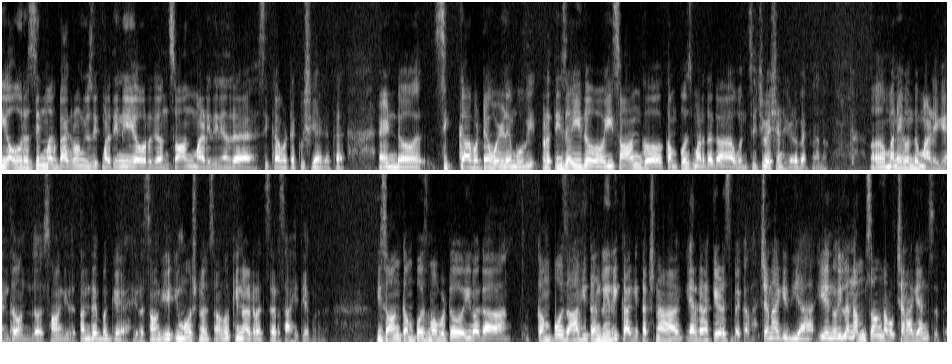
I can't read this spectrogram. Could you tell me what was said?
ಈಗ ಅವ್ರ ಸಿನಿಮಾಗೆ ಬ್ಯಾಕ್ಗ್ರೌಂಡ್ ಮ್ಯೂಸಿಕ್ ಮಾಡ್ತೀನಿ, ಅವ್ರಿಗೆ ಒಂದು ಸಾಂಗ್ ಮಾಡಿದ್ದೀನಿ ಅಂದರೆ ಸಿಕ್ಕಾಬಟ್ಟೆ ಖುಷಿ ಆಗುತ್ತೆ. ಆ್ಯಂಡ್ ಸಿಕ್ಕಾಬಟ್ಟೆ ಒಳ್ಳೆ ಮೂವಿ ಪ್ರತಿ ಇದು, ಈ ಸಾಂಗ್ ಕಂಪೋಸ್ ಮಾಡಿದಾಗ ಒಂದು ಸಿಚುವೇಶನ್ ಹೇಳ್ಬೇಕು ನಾನು. ಮನೆಗೊಂದು ಮಾಳಿಗೆ ಅಂತ ಒಂದು ಸಾಂಗ್ ಇದೆ. ತಂದೆ ಬಗ್ಗೆ ಇರೋ song emotional song Kinnal Raj sir ಸಾಹಿತ್ಯ ಬರೆದ. ಈ ಸಾಂಗ್ ಕಂಪೋಸ್ ಮಾಡ್ಬಿಟ್ಟು ಇವಾಗ ಕಂಪೋಸ್ ಆಗಿತ್ತ ಲಿರಿಕ್ ಆಗಿದ ತಕ್ಷಣ ಯಾರಿಗಾನ ಕೇಳಿಸ್ಬೇಕಲ್ಲ, ಚೆನ್ನಾಗಿದ್ಯಾ, ಏನು, ಇಲ್ಲ ನಮ್ಮ ಸಾಂಗ್ ನಮಗೆ ಚೆನ್ನಾಗೇ ಅನ್ಸುತ್ತೆ.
